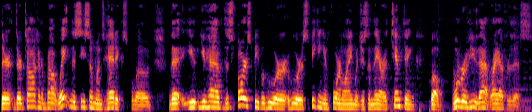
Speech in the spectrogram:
They're they're talking about waiting to see someone's head explode. That you you have the sparse people who are who are speaking in foreign languages, and they are attempting. Well, we'll review that right after this.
